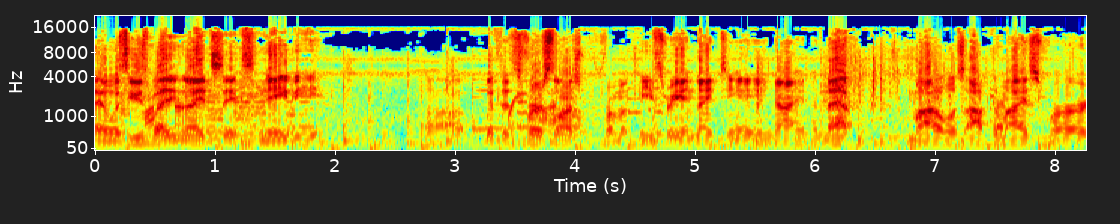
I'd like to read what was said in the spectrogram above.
and was used by the United States Navy uh, with its first launch from a P-3 in 1989, and that model was optimized for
